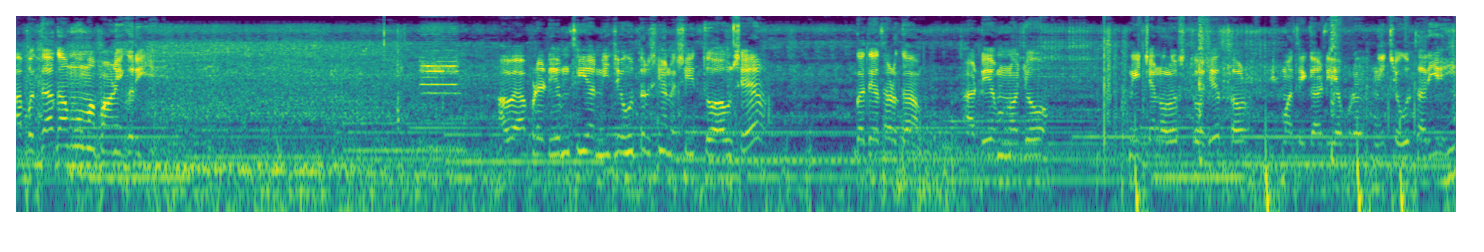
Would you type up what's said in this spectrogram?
આ બધા ગામોમાં પાણી કરી હવે આપણે ડેમથી આ નીચે ઉતરશે અને સીધો આવશે ગતેથળ ગામ. આ ડેમનો જો નીચેનો રસ્તો છે તળ એમાંથી ગાડી આપણે નીચે ઉતારીએ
